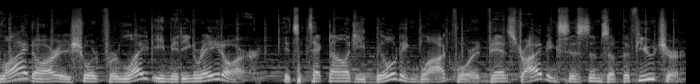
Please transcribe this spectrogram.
LiDAR is short for light emitting radar. It's a technology building block for advanced driving systems of the future.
